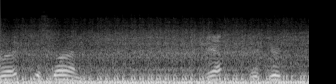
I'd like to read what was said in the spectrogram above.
Right, just going. Yeah. It's good.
